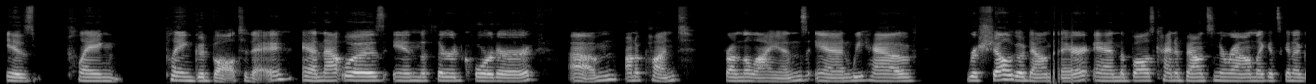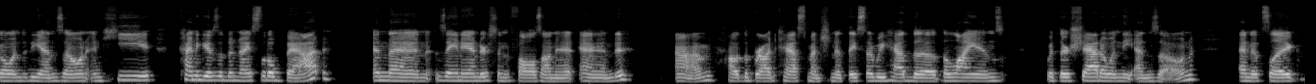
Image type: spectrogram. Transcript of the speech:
is playing playing good ball today. And that was in the third quarter um, on a punt from the Lions. And we have Rochell go down there and the ball's kind of bouncing around like it's to go into the end zone. And he kind of gives it a nice little bat. And then Zayne Anderson falls on it. And um, how the broadcast mentioned it, they said we had the the Lions with their shadow in the end zone. And it's like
